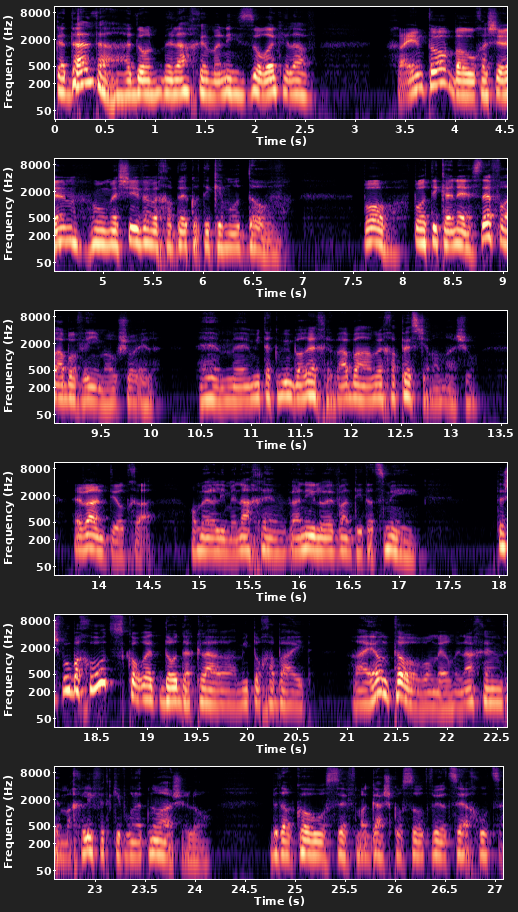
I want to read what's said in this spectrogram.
גדלת, אדון מנחם, אני זורק אליו. חיים טוב, ברוך השם, הוא משיב ומחבק אותי כמו דוב. בוא, בוא תיכנס, איפה אבא ואמא? הוא שואל. הם אה, מתעכבים ברכב, אבא מחפש שם משהו. הבנתי אותך, אומר לי מנחם, ואני לא הבנתי את עצמי. תשבו בחוץ, קוראת דודה קלרה מתוך הבית. רעיון טוב, אומר מנחם, ומחליף את כיוון התנועה שלו. בדרכו הוא אוסף מגש כוסות ויוצא החוצה.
